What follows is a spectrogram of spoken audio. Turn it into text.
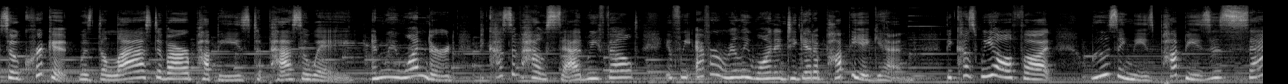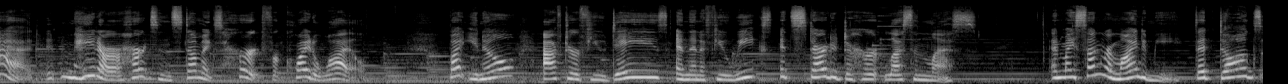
So, Cricket was the last of our puppies to pass away, and we wondered, because of how sad we felt, if we ever really wanted to get a puppy again. Because we all thought, losing these puppies is sad. It made our hearts and stomachs hurt for quite a while. But you know, after a few days and then a few weeks, it started to hurt less and less. And my son reminded me that dogs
